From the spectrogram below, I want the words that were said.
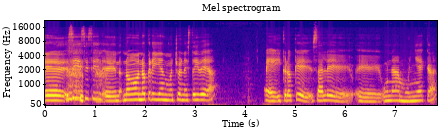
Eh, sí, sí, sí. eh, no, no creían mucho en esta idea. Eh, y creo que sale eh, una muñeca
